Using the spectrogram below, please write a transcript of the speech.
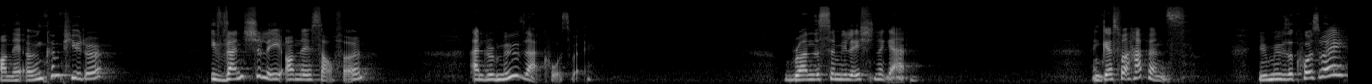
on their own computer, eventually on their cell phone, and remove that causeway. Run the simulation again. And guess what happens? You remove the causeway,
